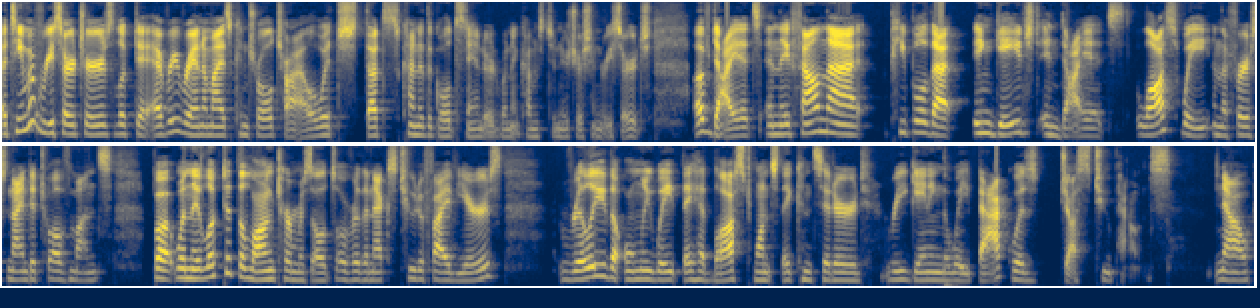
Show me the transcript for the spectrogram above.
A team of researchers looked at every randomized control trial, which that's kind of the gold standard when it comes to nutrition research of diets, and they found that people that engaged in diets lost weight in the first 9 to 12 months but when they looked at the long term results over the next two to five years, really the only weight they had lost once they considered regaining the weight back was just two pounds. Now,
